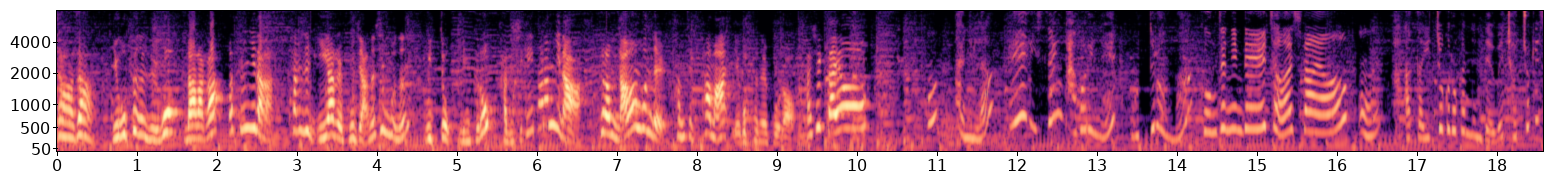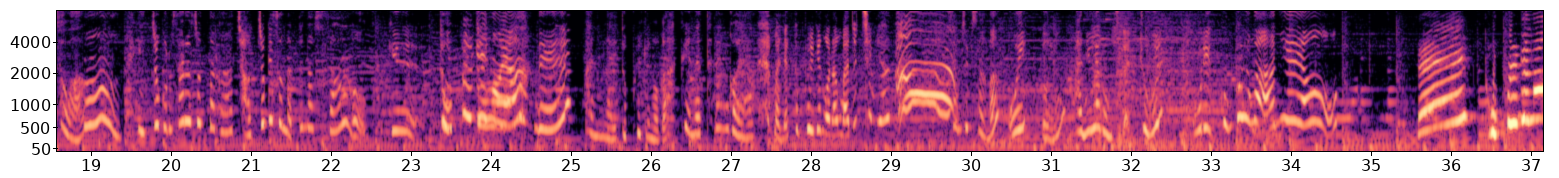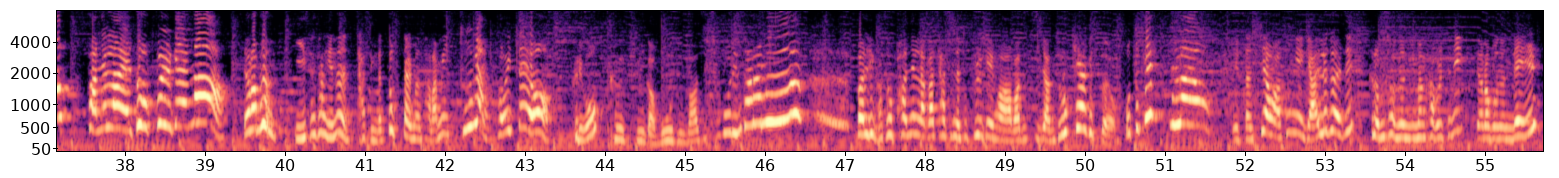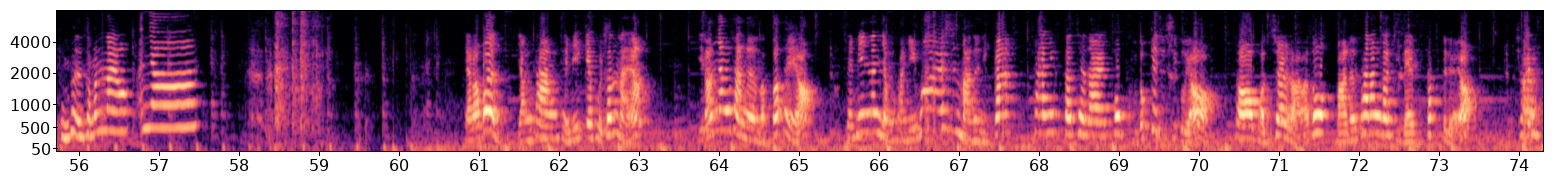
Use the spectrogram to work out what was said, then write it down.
자자 예고편을 들고 나라가 왔습니다 32화를 보지 않으신 분은 위쪽 링크로 가주시기 바랍니다 그럼 남은 분들 33화 예고편을 보러 가실까요? 바닐라? 에이, 쌩 가버리네. 못 들었나? 공주님들, 저 왔어요. 응? 아까 이쪽으로 갔는데 왜 저쪽에서 와? 응, 이쪽으로 사라졌다가 저쪽에서 나타났어. 어, 그게 도플갱어야? 네? 바닐라의 도플갱어가 학교에 나타난 거야. 만약 도플갱어랑 마주치면 아! 33화 오잉 또잉 바닐라 공주가 둘? 우리 공포 영화 아니에요. 에 도플갱어? 바닐라의 도플갱어! 여러분 이 세상에는 자신과 똑 닮은 사람이 두 명 더 있대요 그리고 그 둘과 모두 마주쳐버린 사람은 빨리 가서 바닐라가 자신의 도플갱어와 마주치지 않도록 해야겠어요 어떻게? 몰라요 일단 시아와 송이에게 알려줘야지 그럼 저는 이만 가볼 테니 여러분은 내일 본편에서 만나요 여러분 영상 재미있게 보셨나요? 이런 영상은 어떠세요? 재미있는 영상이 훨씬 많으니까 샤이닝스타 채널 꼭 구독해주시고요. 저 virtual 나라도 많은 사랑과 기대 부탁드려요. Thank you!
